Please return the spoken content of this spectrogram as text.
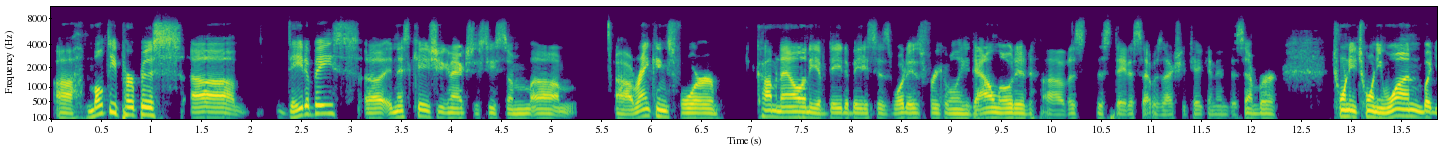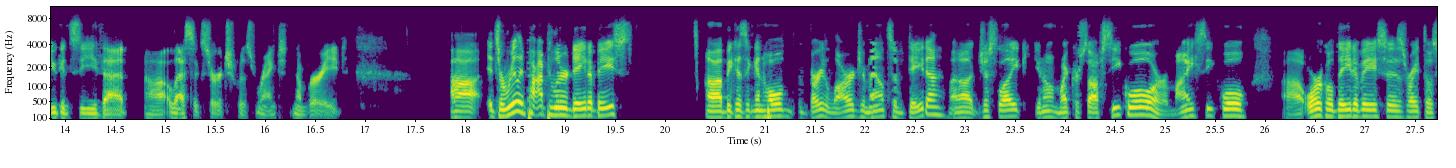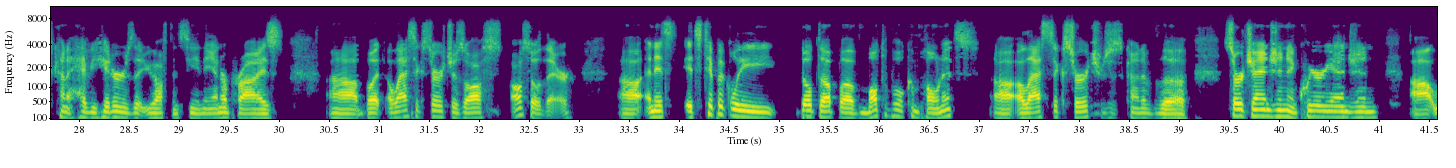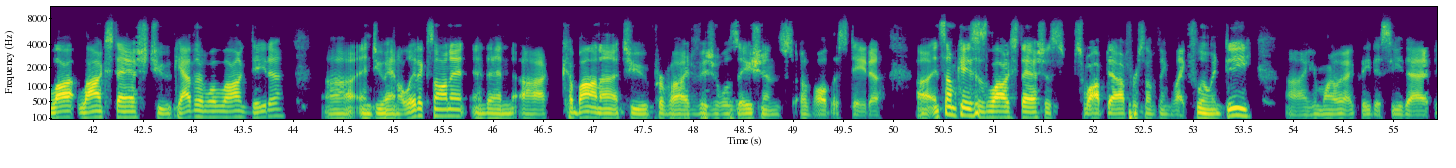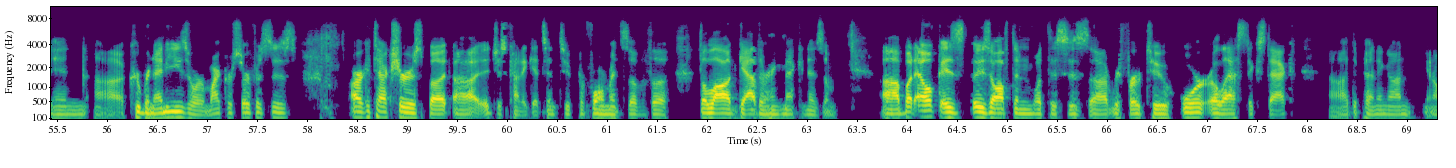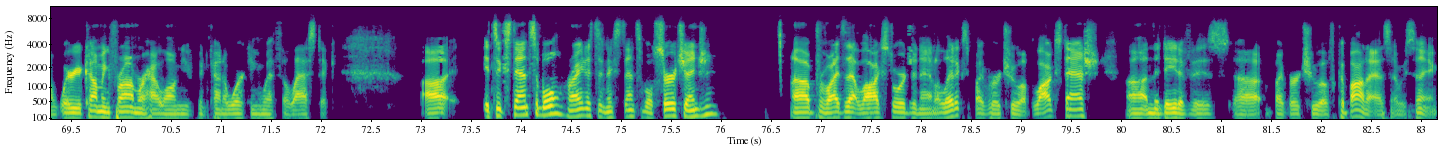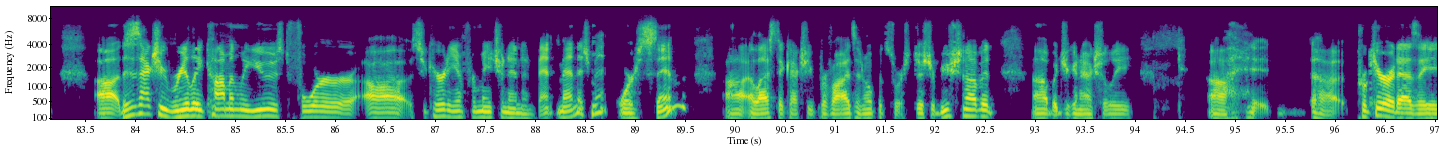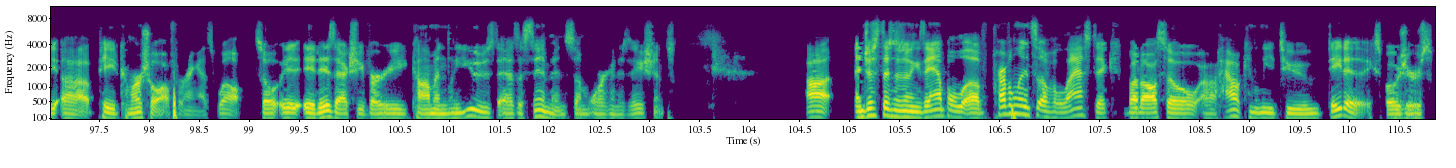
uh, multi-purpose uh, database. Uh, in this case, you can actually see some um, uh, rankings for commonality of databases, what is frequently downloaded. Uh, this, this data set was actually taken in December 2021, but you can see that uh, Elasticsearch was ranked number eight. It's a really popular database uh, because it can hold very large amounts of data, uh, just like you know Microsoft SQL or MySQL, uh, Oracle databases, right? Those kind of heavy hitters that you often see in the enterprise. Uh, but Elasticsearch is also there, uh, and it's it's typically built up of multiple components. Uh, Elasticsearch, which is kind of the search engine and query engine, log, Logstash to gather the log data uh, and do analytics on it, and then uh, Kibana to provide visualizations of all this data. Uh, in some cases, Logstash is swapped out for something like FluentD. Uh, you're more likely to see that in Kubernetes or microservices architectures, but it just kind of gets into performance of the, the log gathering mechanism. Uh, but elk is is often what this is uh, referred to, or elastic stack, uh, depending on you know where you're coming from or how long you've been kind of working with elastic. Uh, it's extensible, right? It's an extensible search engine uh, provides that log storage and analytics by virtue of Logstash, uh, and the data is uh, by virtue of Kibana, as I was saying. Uh, this is actually really commonly used for uh, security information and event management, or SIEM. Uh, Elastic actually provides an open source distribution of it, but you can actually procure it as a paid commercial offering as well. So it, it is actually very commonly used as a SIEM in some organizations. Uh, and just as an example of prevalence of Elastic, but also uh, how it can lead to data exposures,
